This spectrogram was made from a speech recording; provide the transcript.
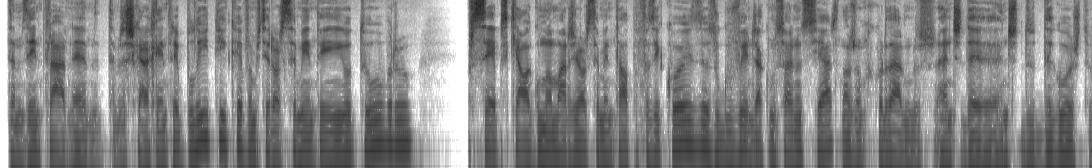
estamos a entrar, né? estamos a chegar à reentrée política, vamos ter orçamento em outubro, percebe-se que há alguma margem orçamental para fazer coisas, o governo já começou a anunciar, se nós não recordarmos, antes de, antes de, de agosto,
